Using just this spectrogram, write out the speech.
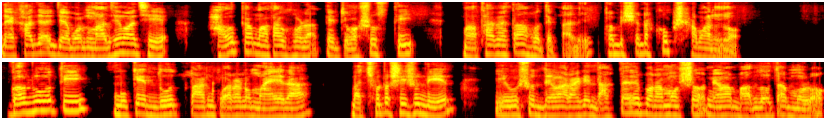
দেখা যায়, যেমন মাঝে মাঝে হালকা মাথা ঘোরা পেটে অস্বস্তি, মাথা ব্যথা হতে পারে, তবে সেটা খুব সামান্য। গর্ভবতী বুকে দুধ পান করানো মায়েরা বা ছোট শিশুদের এই ওষুধ দেওয়ার আগে ডাক্তারের পরামর্শ নেওয়া বাধ্যতামূলক।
